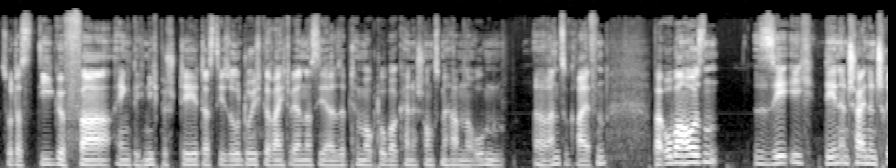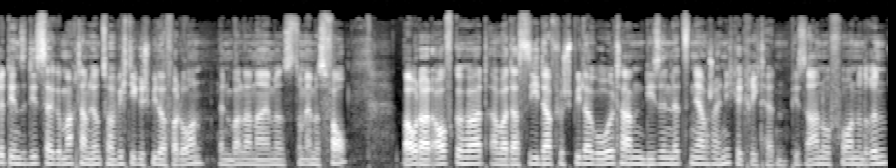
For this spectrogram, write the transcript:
sodass die Gefahr eigentlich nicht besteht, dass die so durchgereicht werden, dass sie ja September, Oktober keine Chance mehr haben, nach oben äh, anzugreifen. Bei Oberhausen sehe ich den entscheidenden Schritt, den sie dieses Jahr gemacht haben. Sie haben zwar wichtige Spieler verloren, Ben Ballerheim ist zum MSV, Bauder hat aufgehört, aber dass sie dafür Spieler geholt haben, die sie den letzten Jahren wahrscheinlich nicht gekriegt hätten. Pisano vorne drin,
